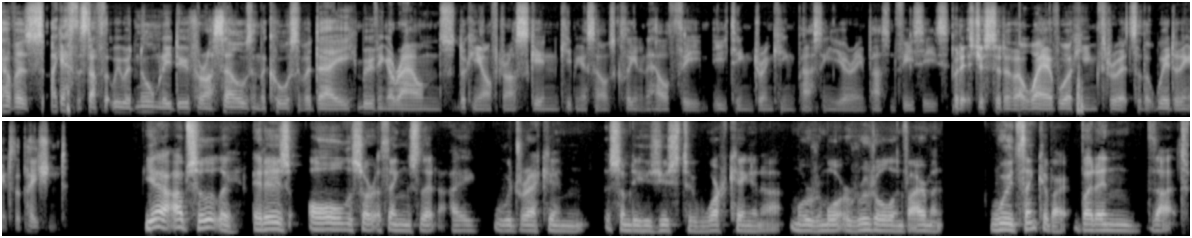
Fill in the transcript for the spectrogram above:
covers, I guess, the stuff that we would normally do for ourselves in the course of a day, moving around, looking after our skin, keeping ourselves clean and healthy, eating, drinking, passing urine, passing feces. But it's just sort of a way of working through it so that we're doing it to the patient. Yeah, absolutely. It is all the sort of things that I would reckon somebody who's used to working in a more remote or rural environment would think about. But in that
